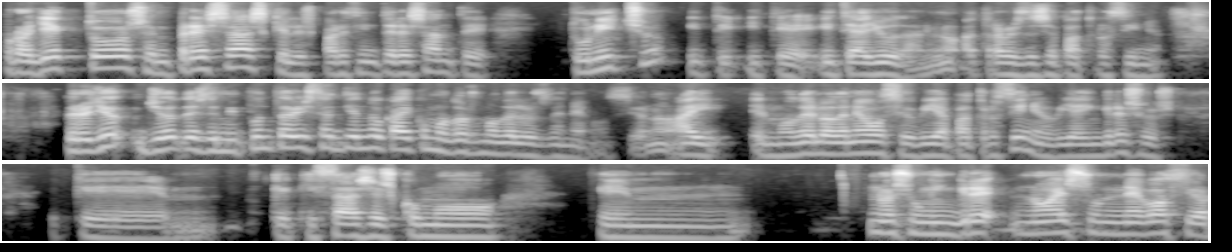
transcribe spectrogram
proyectos, empresas que les parece interesante tu nicho y te, y te, y te ayudan ¿no? a través de ese patrocinio. Pero yo, yo, desde mi punto de vista, entiendo que hay como dos modelos de negocio. ¿no? Hay el modelo de negocio vía patrocinio, vía ingresos, que, quizás es como. Em, no, es un no es un negocio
